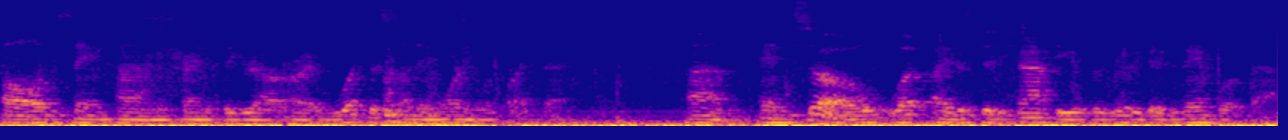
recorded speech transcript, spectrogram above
all at the same time and trying to figure out all right what does Sunday morning look like then. Um, and so what I just did to Kathy is a really good example of that.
